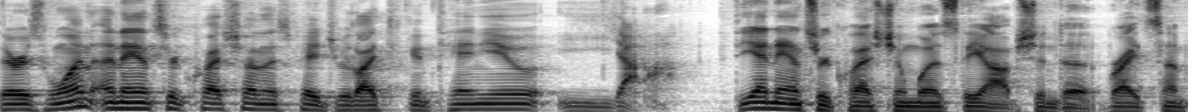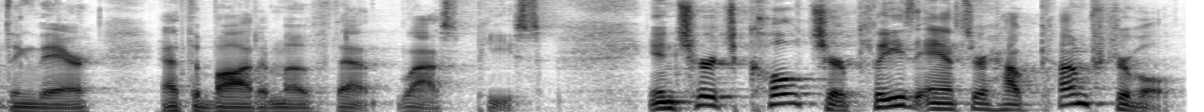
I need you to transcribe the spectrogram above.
There is one unanswered question on this page. Would like to continue? Yeah. The unanswered question was the option to write something there at the bottom of that last piece. In church culture, please answer how comfortable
